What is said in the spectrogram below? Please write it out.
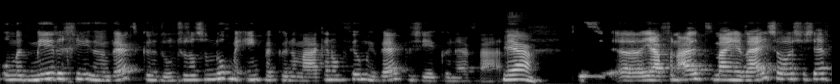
om met meer regie hun werk te kunnen doen, zodat ze nog meer impact kunnen maken en ook veel meer werkplezier kunnen ervaren. Ja. Dus uh, ja, vanuit mijn reis, zoals je zegt,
